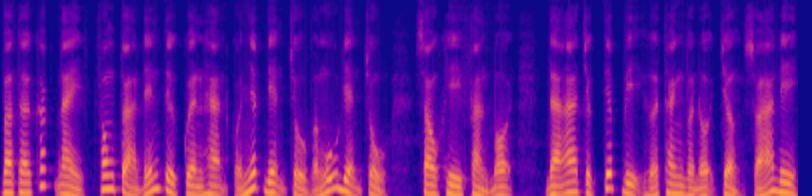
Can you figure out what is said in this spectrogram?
vào thời khắc này, phong tỏa đến từ quyền hạn của nhất điện chủ và ngũ điện chủ sau khi phản bội đã trực tiếp bị hứa thanh và đội trưởng xóa đi,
